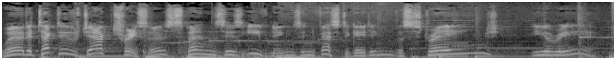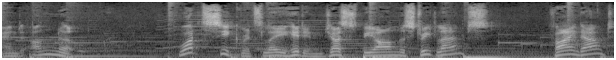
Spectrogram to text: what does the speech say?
Where Detective Jack Tracer spends his evenings investigating the strange, eerie, and unknown. What secrets lay hidden just beyond the street lamps? Find out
